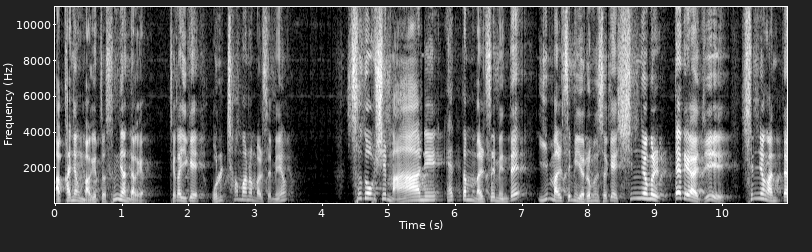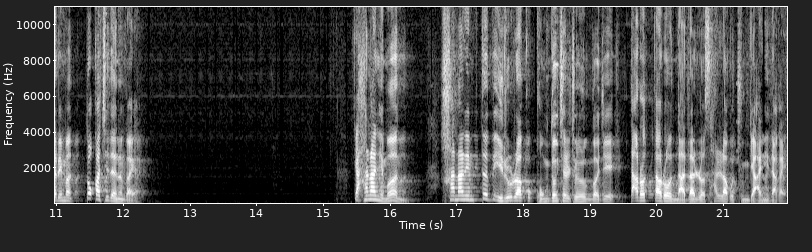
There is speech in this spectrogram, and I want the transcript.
악한 영 마귀도 승리한다고 해요. 제가 이게 오늘 처음 하는 말씀이에요. 수도 없이 많이 했던 말씀인데 이 말씀이 여러분 속에 심령을 때려야지 심령 안 때리면 똑같이 되는 거예요. 그러니까 하나님은 하나님 뜻 이루라고 공동체를 주는 거지 따로따로 나달로 살라고 준 게 아니다가요.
